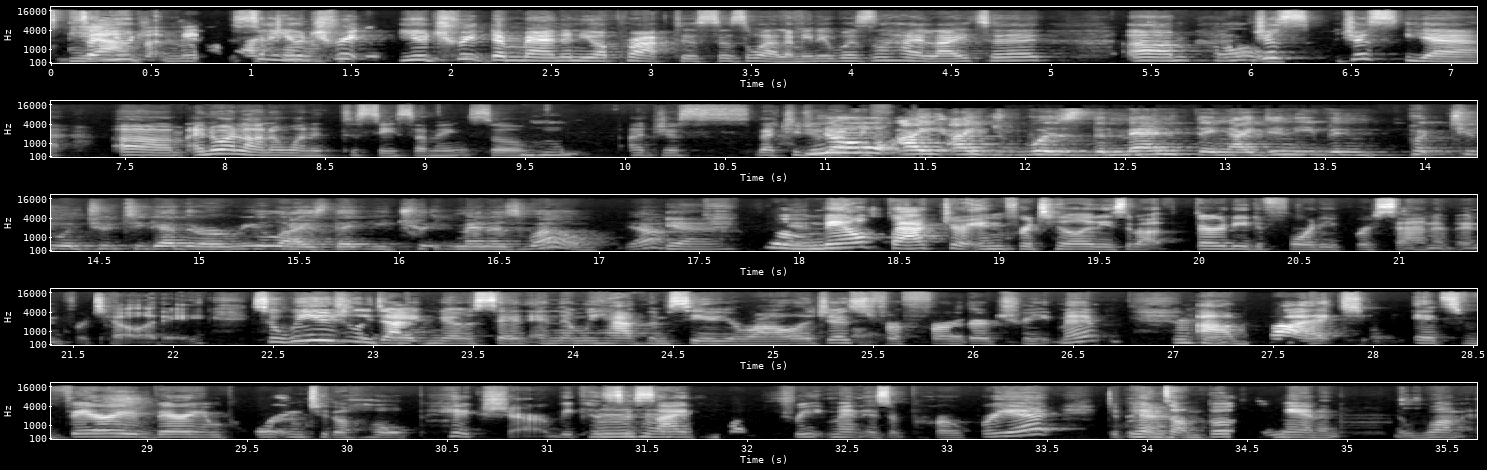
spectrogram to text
So yeah, you, so you treat you treat the men in your practice as well. I mean, it wasn't highlighted. Um, oh. just just yeah. Um, I know Alana wanted to say something, so mm-hmm. I just let you do no, I, I was the men thing. I didn't even put two and two together or realize that you treat men as well. Yeah. Yeah. So yeah. male factor infertility is about 30 to 40% of infertility. So we usually diagnose it and then we have them see a urologist for further treatment. Mm-hmm. Uh, but it's very, very important to the whole picture because mm-hmm. deciding what treatment is appropriate depends yeah. on both the man and the woman.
